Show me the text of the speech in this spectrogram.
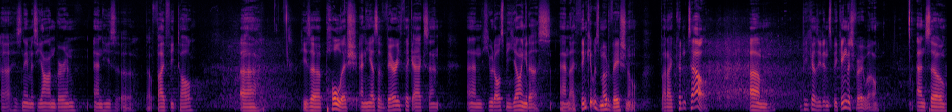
uh, his name is Jan Buren, and he's uh, about five feet tall. Uh, he's a Polish, and he has a very thick accent, and he would always be yelling at us, and I think it was motivational but I couldn't tell um, because he didn't speak English very well. And so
